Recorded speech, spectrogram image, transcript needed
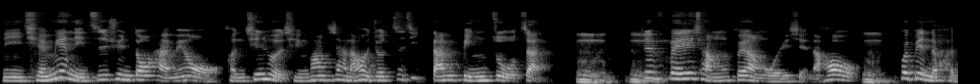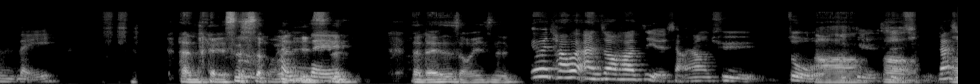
你前面你资讯都还没有很清楚的情况之下，然后你就自己单兵作战，嗯，嗯，就非常非常危险，然后嗯，会变得很雷，很雷是什么意思？很雷，很雷是什么意思？因为他会按照他自己的想象去做一件事情，哦、但是。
